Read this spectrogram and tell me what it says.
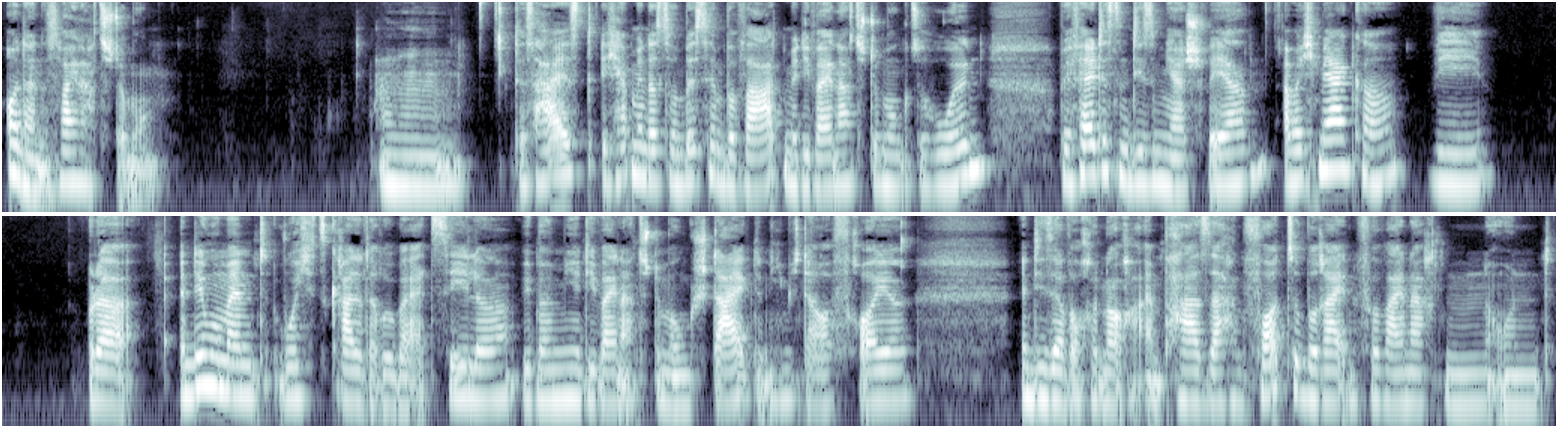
Und dann ist Weihnachtsstimmung. Mm. Das heißt, ich habe mir das so ein bisschen bewahrt, mir die Weihnachtsstimmung zu holen. Mir fällt es in diesem Jahr schwer, aber ich merke, wie, oder in dem Moment, wo ich jetzt gerade darüber erzähle, wie bei mir die Weihnachtsstimmung steigt und ich mich darauf freue, in dieser Woche noch ein paar Sachen vorzubereiten für Weihnachten und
